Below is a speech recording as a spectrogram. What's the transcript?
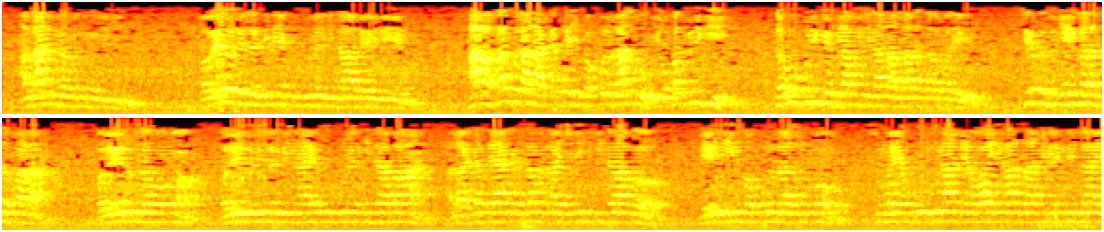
الله دې رحمتونه دي فویل للذین یکتبون الکتاب ایدیهم هغه خلق دا ناکت دی چې په خپل لاس یو خط لیکي درو کلی کې بیا وی چې دا الله تعالی طرف دی صرف دنیوي غرض لپاره فویل لهم فویل للذین یکتبون الکتاب علاقه تیا کرتا بلای چې کتاب دې دې په خپل لاس ثم يقولون بأواي هذا من عند الله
